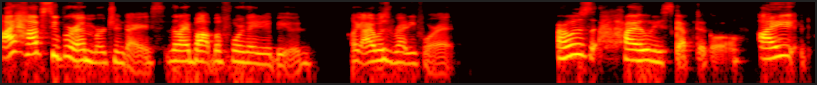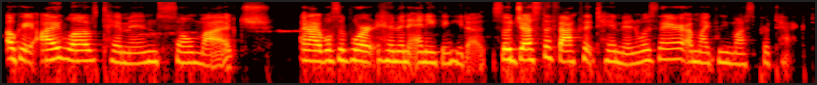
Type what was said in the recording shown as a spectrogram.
I have Super M merchandise that I bought before they debuted. Like I was ready for it. I was highly skeptical. I okay, I love Taemin so much and I will support him in anything he does. So just the fact that Taemin was there, I'm like we must protect.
